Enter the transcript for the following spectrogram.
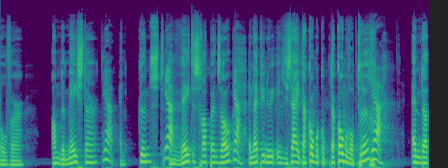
over Anne de Meester Ja, en kunst Ja. en wetenschap en zo. ja, En dan heb je nu, en je zei, daar, kom ik op, daar komen we op terug. ja. En dat,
